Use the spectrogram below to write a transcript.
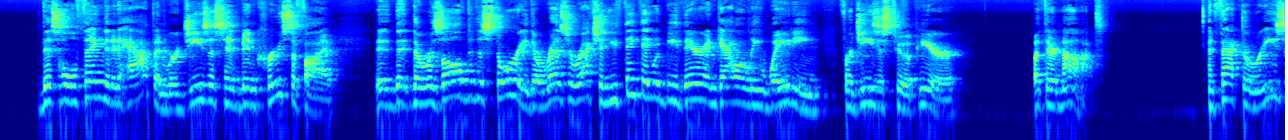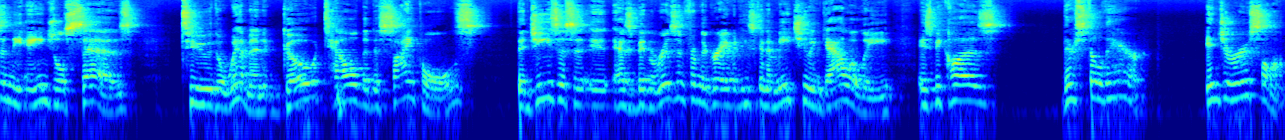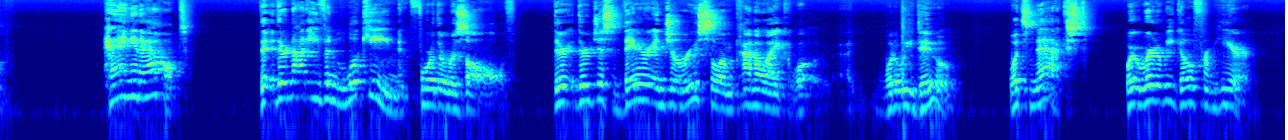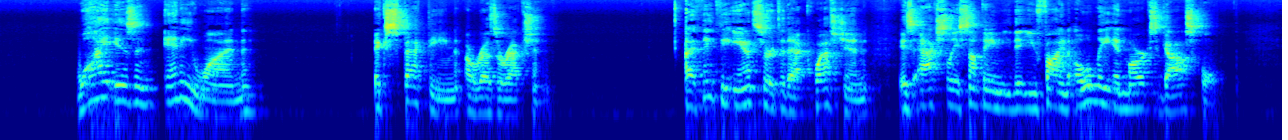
this whole thing that had happened where Jesus had been crucified. The, the, the, resolve to the story, the resurrection. You think they would be there in Galilee waiting for Jesus to appear, but they're not. In fact, the reason the angel says to the women, Go tell the disciples that Jesus has been risen from the grave and he's going to meet you in Galilee is because they're still there in Jerusalem, hanging out. They're not even looking for the resolve. They're, they're just there in Jerusalem, kind of like, well, what do we do? What's next? Where, where do we go from here? Why isn't anyone expecting a resurrection? I think the answer to that question is actually something that you find only in Mark's gospel.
